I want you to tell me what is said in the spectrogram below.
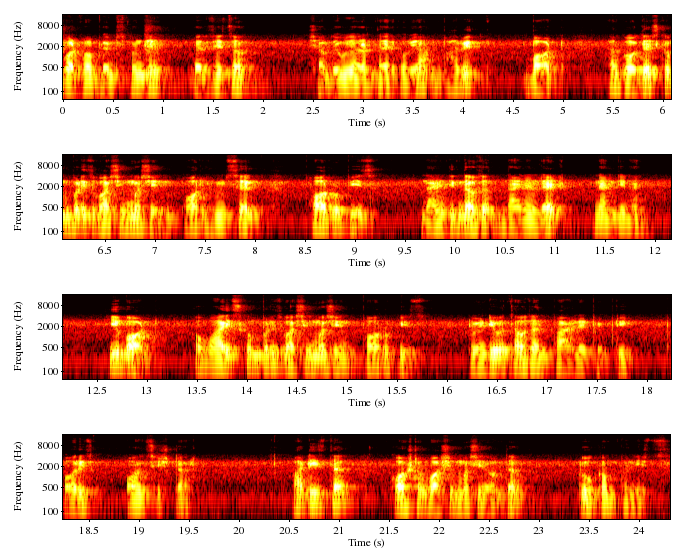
वर्ड प्रॉब्लेम्स म्हणजे गरजेचं शाब्दिक उदाहरण तयार करूया. भाविक बॉट ह्या Godrej company's washing machine for himself for rupees nineteen thousand nine hundred ninety nine he bought a vice company's washing machine for rupees twenty one thousand five hundred fifty for his own sister what is the cost of washing machine of the two companies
